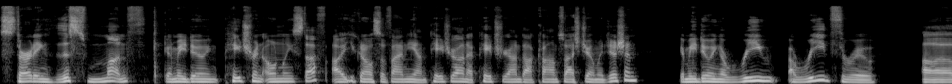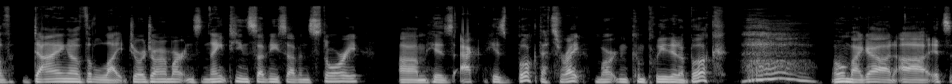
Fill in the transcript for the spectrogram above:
starting this month, gonna be doing patron only stuff. Uh, you can also find me on Patreon at patreon.com slash Joe Magician. Gonna be doing a re a read through of Dying of the Light, George R. R. Martin's 1977 story. Um, his act, his book. That's right, Martin completed a book. oh my God! Uh, it's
